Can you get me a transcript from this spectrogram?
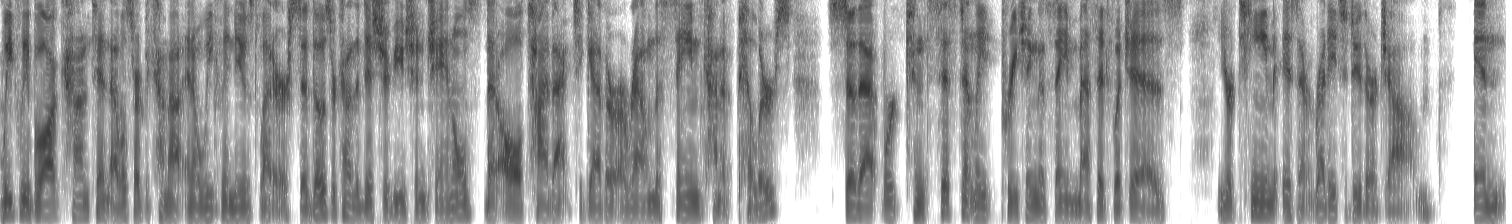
weekly blog content that will start to come out in a weekly newsletter. So those are kind of the distribution channels that all tie back together around the same kind of pillars so that we're consistently preaching the same message, which is your team isn't ready to do their job. And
